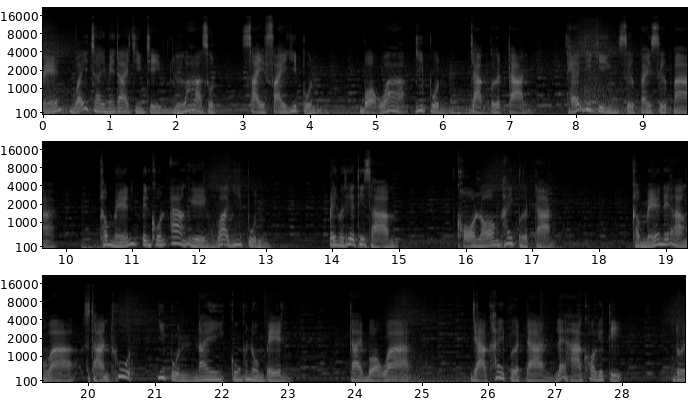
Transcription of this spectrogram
มรไว้ใจไม่ได้จริงๆ ล่าสุดใส่ไฟญี่ปุ่น บอกว่าญี่ปุ่นอยากเปิดด่าน แท้ที่จริงสืบไปสืบมาเขมรเป็นคนอ้างเองว่าญี่ปุ่น เป็นประเทศที่สามขอร้องให้เปิดด่านเขมรได้อ้างว่าสถานทูตญี่ปุ่นในกรุงพนมเปญได้บอกว่า อยากให้เปิดด่านและหาข้อยุติ โดย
